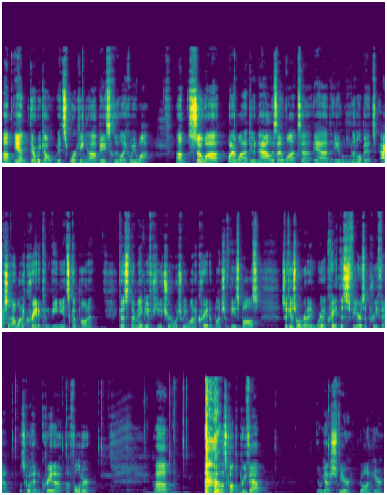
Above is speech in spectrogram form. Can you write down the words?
Um, and there we go. It's working uh, basically like we want. Um, so uh, what I want to do now is I want to add a little bit. Actually, I want to create a convenience component because there may be a future in which we want to create a bunch of these balls. So here's what we're going to do. We're going to create this sphere as a prefab. Let's go ahead and create a, a folder. Uh, let's call it the prefab. And we got a sphere going here.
